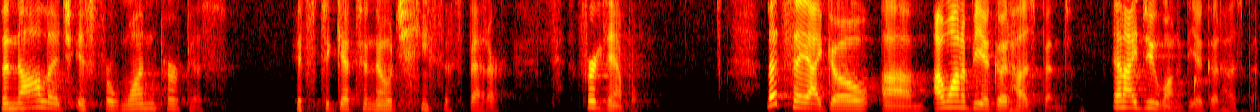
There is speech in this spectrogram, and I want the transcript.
the knowledge is for one purpose it's to get to know Jesus better. For example, let's say I go, um, I want to be a good husband, and I do want to be a good husband.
